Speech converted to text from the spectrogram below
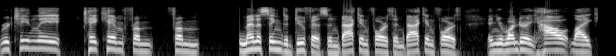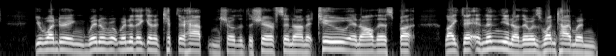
routinely take him from from menacing to doofus and back and forth and back and forth, and you're wondering how like you're wondering when are when are they going to tip their hat and show that the sheriff's in on it too and all this, but like that and then you know there was one time when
